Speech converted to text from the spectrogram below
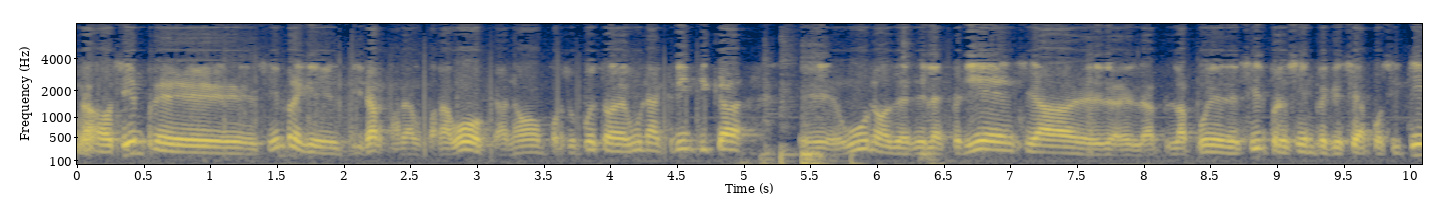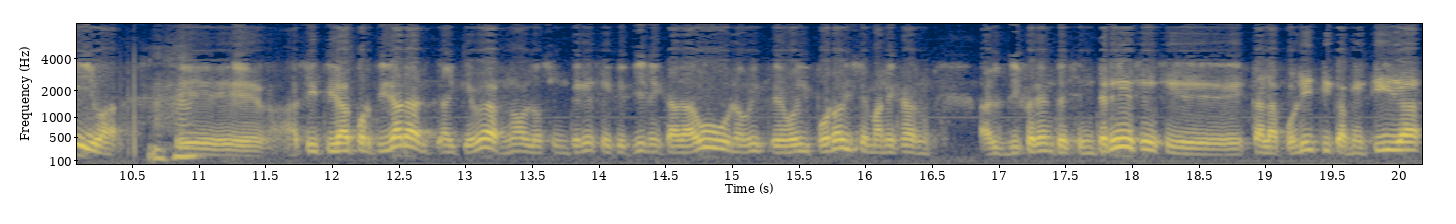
No, siempre, siempre hay que tirar para, para boca, ¿no? Por supuesto, alguna crítica, eh, uno desde la experiencia eh, la, puede decir, pero siempre que sea positiva. eh, así tirar por tirar hay, que ver, ¿no? Los intereses que tiene cada uno, ¿viste? Hoy por hoy se manejan diferentes intereses, está la política metida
